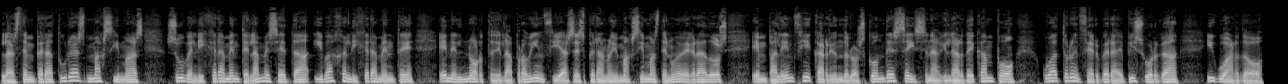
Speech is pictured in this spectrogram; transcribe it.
Las temperaturas máximas suben ligeramente en la meseta y bajan ligeramente en el norte de la provincia. Se esperan hoy máximas de 9 grados en Palencia y Carrión de los Condes, 6 en Aguilar de Campo, 4 en Cervera de Pisuerga y Guardo.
